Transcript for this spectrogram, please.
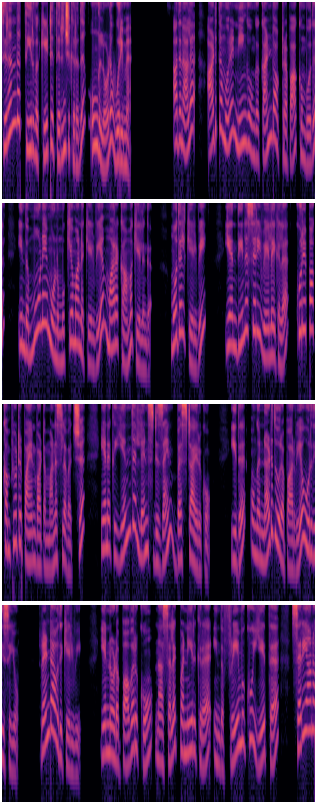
சிறந்த தீர்வை கேட்டு தெரிஞ்சுக்கிறது உங்களோட உரிமை. அதனால அடுத்த முறை நீங்க உங்க கண் டாக்டரை பார்க்கும்போது இந்த மூணே மூணு முக்கியமான கேள்விய மறக்காம கேளுங்க. முதல் கேள்வி என் தினசரி வேலைகளை குறிப்பா கம்ப்யூட்டர் பயன்பாட்டை மனசுல வச்சு எனக்கு எந்த லென்ஸ் டிசைன் பெஸ்டா இருக்கும்? இது உங்க நடுதூர பார்வைய உறுதி செய்யும். ரெண்டாவது கேள்வி. என்னோட பவருக்கும் நான் செலக்ட் பண்ணியிருக்கிற இந்த ஃப்ரேமுக்கும் ஏத்த சரியான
